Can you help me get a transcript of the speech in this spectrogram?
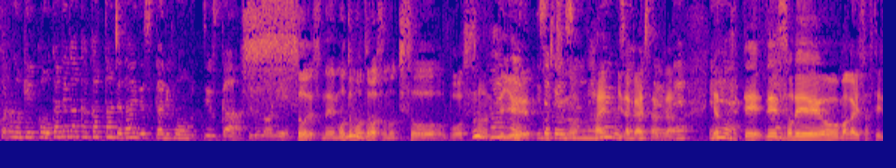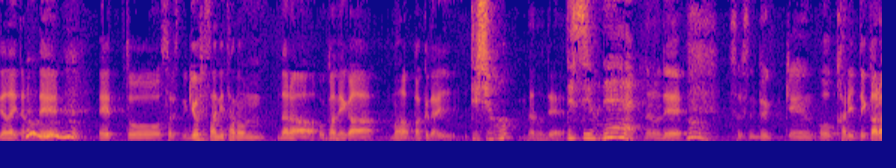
これも結構お金がかかったんじゃないですかリフォームっていうかするのに。そうですね。もともとはその地層坊さんっていううん。個室の、はいはいはい居酒屋さんがやってて、で、はいそれを間借りさせていただいたので、うんうんうん。えっとそうですね。業者さんに頼んだらお金がまあ莫大でしょ？なので。ですよね。なのでうんそうですね。物件を借りてから、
